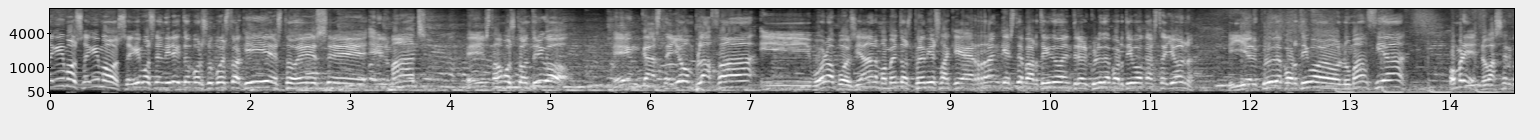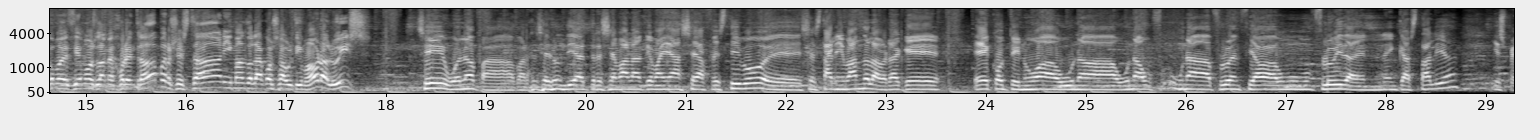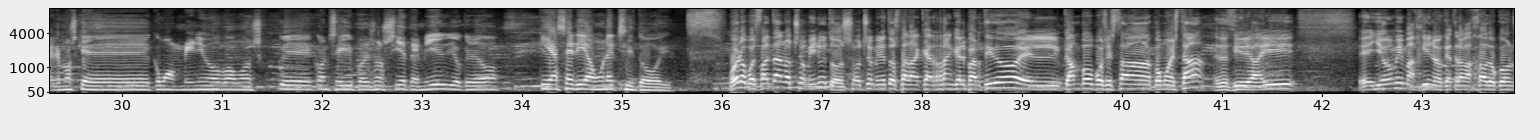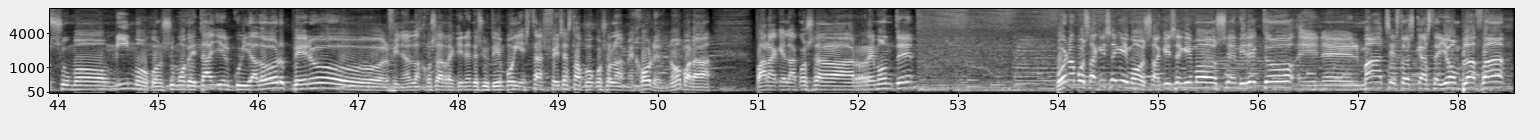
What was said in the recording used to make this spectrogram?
Seguimos, seguimos, seguimos en directo, por supuesto, aquí. Esto es eh, el match. Eh, estamos contigo en Castellón Plaza. Y bueno, pues ya en momentos previos a que arranque este partido entre el Club Deportivo Castellón y el Club Deportivo Numancia. Hombre, no va a ser como decíamos la mejor entrada, pero se está animando la cosa a última hora, Luis. Sí, bueno, pa- para ser un día de tres semanas que mañana sea festivo, eh, se está animando. La verdad que eh, continúa una, una, una afluencia muy fluida en, Castalia y esperemos que como mínimo vamos a conseguir por esos 7.000. Yo creo que ya sería un éxito hoy. Bueno, pues faltan ocho minutos, ocho minutos para que arranque el partido. El campo pues está como está, es decir, ahí eh, yo me imagino que ha trabajado con sumo mimo, con sumo detalle el cuidador, pero al final las cosas requieren de su tiempo y estas fechas tampoco son las mejores, ¿no? Para, para que la cosa remonte. Bueno, pues aquí seguimos, aquí seguimos en directo en el match. Esto es Castellón Plaza.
